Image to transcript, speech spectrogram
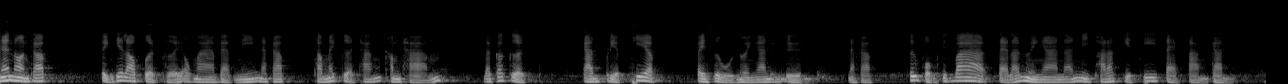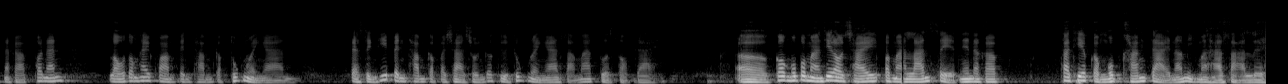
แน่นอนครับ สิ่งที่เราเปิดเผยออกมาแบบนี้นะครับทำให้เกิดทั้งคำถาม แล้วก็เกิดการเปรียบเทียบไปสู่หน่วยงานอื่นๆนะครับ ซึ่งผมคิดว่าแต่ละหน่วยงานนั้นมีภารกิจที่แตกต่างกันนะครับ เพราะฉะนั้นเราต้องให้ความเป็นธรรมกับทุกหน่วยงาน แต่สิ่งที่เป็นธรรมกับประชาชนก็คือทุกหน่วยงานสามารถตรวจสอบได้ก็งบประมาณที่เราใช้ประมาณล้านเศษเนี่ยนะครับ ถ้าเทียบกับงบค้างจ่ายนะอีกมหาศาลเลย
